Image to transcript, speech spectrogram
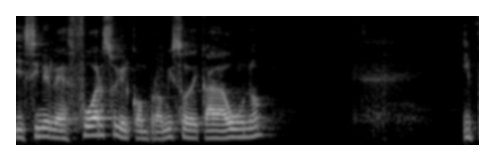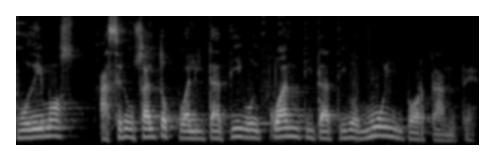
y sin el esfuerzo y el compromiso de cada uno y pudimos hacer un salto cualitativo y cuantitativo muy importante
